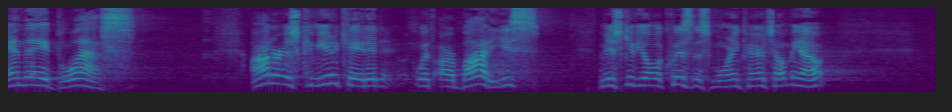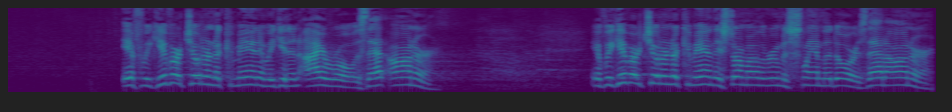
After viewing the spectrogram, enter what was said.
and they bless. Honor is communicated with our bodies. Let me just give you all a quiz this morning. Parents, help me out. If we give our children a command and we get an eye roll, is that honor? If we give our children a command, they storm out of the room and slam the door, is that honor?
